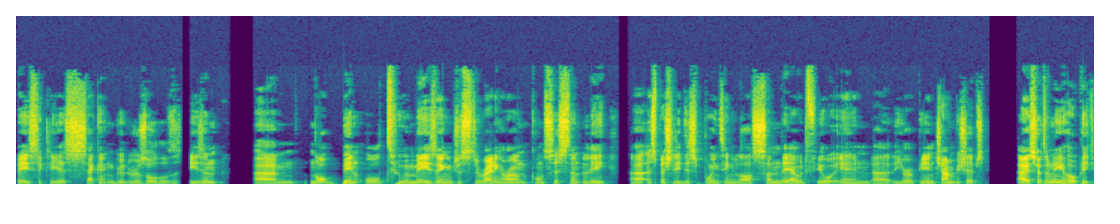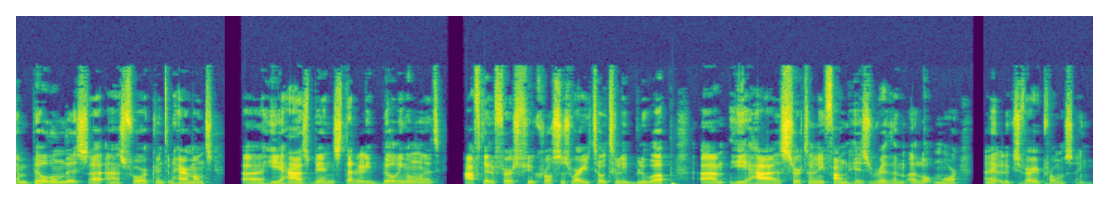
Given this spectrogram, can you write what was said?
basically his second good result of the season. Um, not been all too amazing, just riding around consistently. Uh, especially disappointing last Sunday, I would feel, in uh, the European Championships. I certainly hope he can build on this. Uh, as for Quinten Hermans, uh, he has been steadily building on it after the first few crosses where he totally blew up, um, he has certainly found his rhythm a lot more, and it looks very promising.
